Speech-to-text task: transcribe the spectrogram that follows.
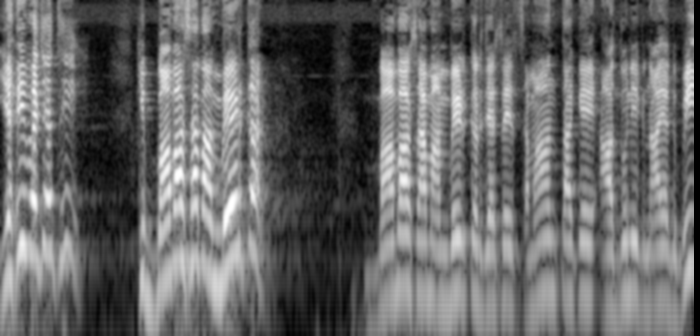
यही वजह थी कि बाबा साहब आम्बेडकर बाबा साहब आम्बेडकर जैसे समानता के आधुनिक नायक भी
